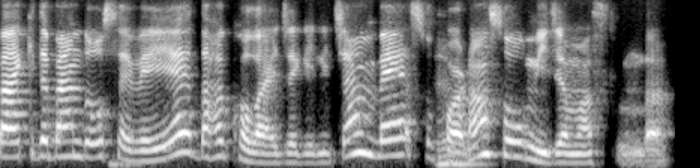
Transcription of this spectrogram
belki de ben de o seviyeye daha kolayca geleceğim ve spordan evet. soğumayacağım aslında.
